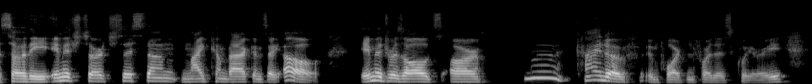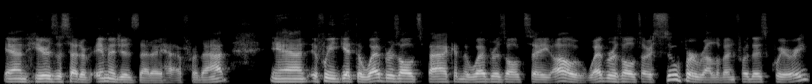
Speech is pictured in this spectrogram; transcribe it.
so the image search system might come back and say, oh, image results are eh, kind of important for this query. And here's a set of images that I have for that. And if we get the web results back and the web results say, oh, web results are super relevant for this query,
